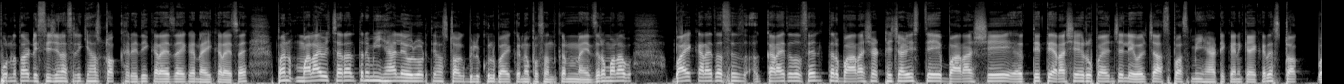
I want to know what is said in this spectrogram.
पूर्णतः डिसिजन असेल की हा स्टॉक खरेदी करायचा आहे का नाही करायचा आहे. पण मला विचाराल तर मी ह्या लेवलवरती हा स्टॉक बिलकुल बाय करणं पसंत करणार नाही. जर मला बाय करायचं असेल करायचं असेल तर बाराशे अठ्ठेचाळीस ते बाराशे ते तेराशे रुपयांच्या लेवलच्या आसपास मी ह्या ठिकाणी काय करेन स्टॉक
